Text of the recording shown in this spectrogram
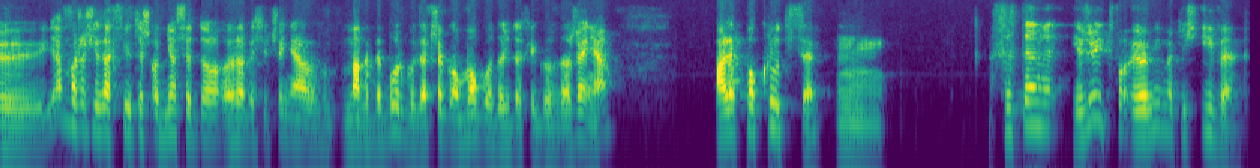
Y, Ja może się za chwilę też odniosę do zabezpieczenia w Magdeburgu, dlaczego mogło dojść do takiego zdarzenia, ale pokrótce. mm, Systemy, jeżeli robimy jakiś event,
